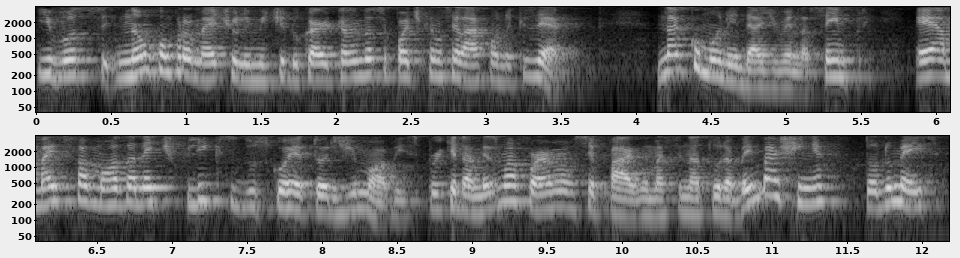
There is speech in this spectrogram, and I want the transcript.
e você não compromete o limite do cartão e você pode cancelar quando quiser. Na comunidade de Venda Sempre, é a mais famosa Netflix dos corretores de imóveis, porque da mesma forma você paga uma assinatura bem baixinha todo mês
